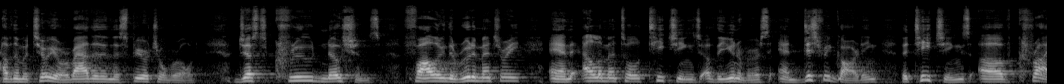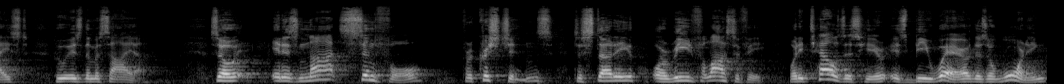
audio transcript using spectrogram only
of the material rather than the spiritual world. Just crude notions, following the rudimentary and elemental teachings of the universe and disregarding the teachings of Christ, who is the Messiah. So it is not sinful for Christians to study or read philosophy. What he tells us here is beware, there's a warning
